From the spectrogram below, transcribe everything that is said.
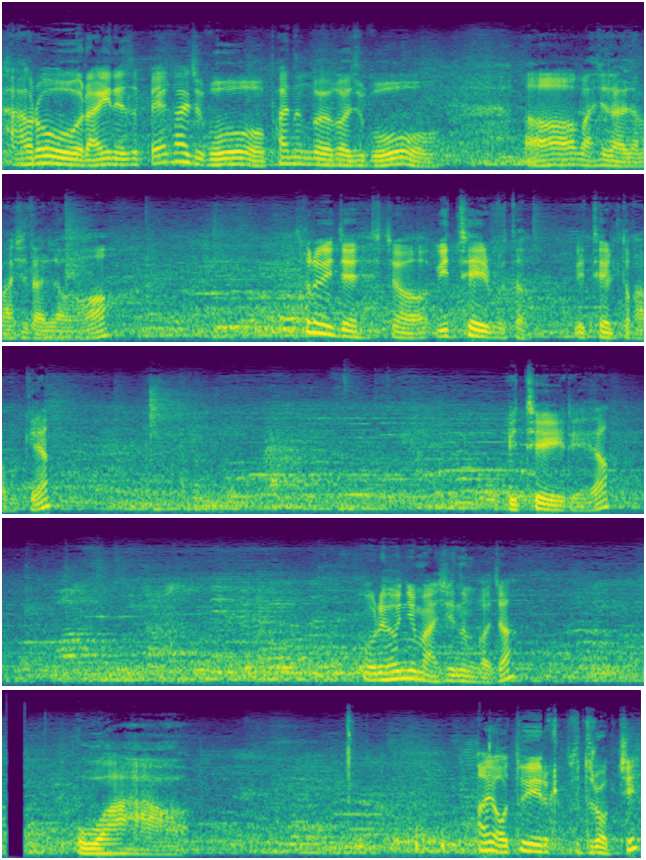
바로 라인에서 빼가지고 파는 거여가지고 어, 맛이 달라 맛이 달라. 그럼 이제 저 위트에일부터 위트에일 또 가볼게요. 위트에일이에요? 우리 흔히 마시는 거죠? 와우. 아니 어떻게 이렇게 부드럽지?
